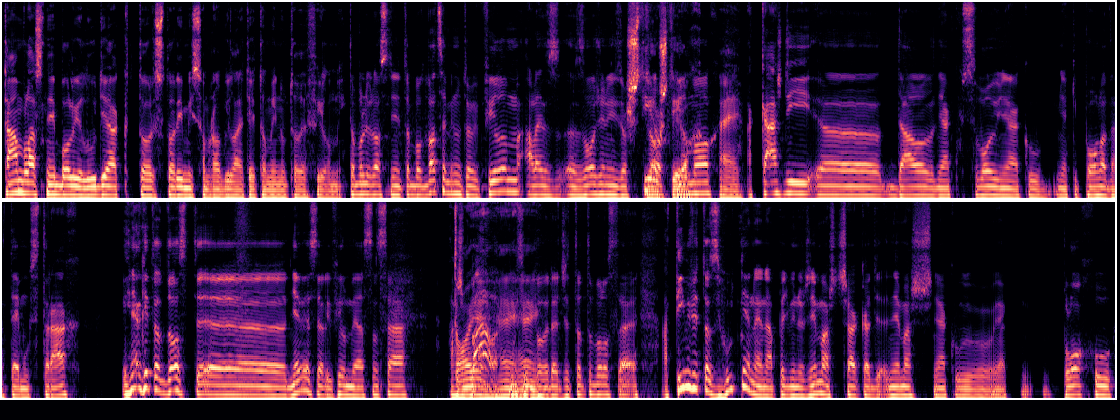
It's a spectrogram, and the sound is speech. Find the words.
tam vlastne boli ľudia, ktor, s ktorými som robil aj tieto minútové filmy. To boli vlastne, to bol 20 minútový film, ale z, zložený zo štyroch, štyroch, filmoch hej. a každý e, dal nejakú svoju, nejakú, nejaký pohľad na tému strach. Inak je to dosť e, neveselý film, ja som sa až To je, bál, hej, musím hej. povedať, že toto bolo sa... A tým, že to zhutnené na 5 minút, že nemáš čakať, nemáš nejakú, nejakú plochu,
